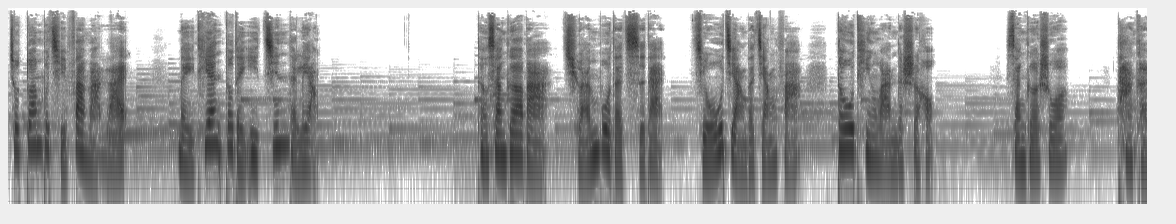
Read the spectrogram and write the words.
就端不起饭碗来。每天都得一斤的量。等三哥把全部的磁带九讲的讲法都听完的时候，三哥说：“他可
